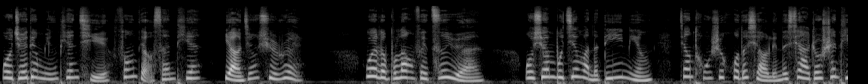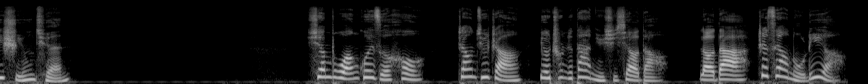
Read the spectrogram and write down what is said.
我决定明天起疯屌三天，养精蓄锐。为了不浪费资源，我宣布今晚的第一名将同时获得小林的下周身体使用权。宣布完规则后，张局长又冲着大女婿笑道：“老大，这次要努力啊！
